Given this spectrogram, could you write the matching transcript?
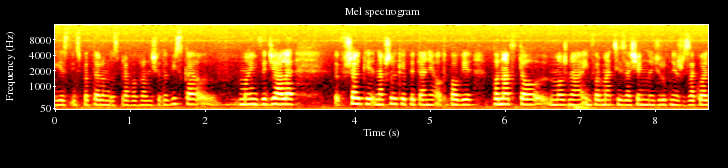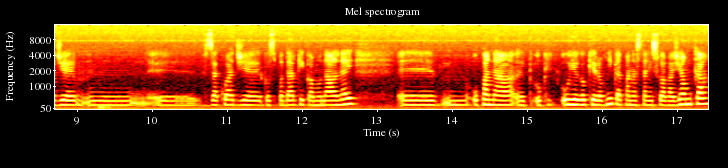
jest inspektorem do spraw ochrony środowiska w moim wydziale. Wszelkie, na wszelkie pytania odpowie. Ponadto można informacje zasięgnąć również w zakładzie, mm, w zakładzie gospodarki komunalnej u, pana, u jego kierownika, pana Stanisława Ziomka.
